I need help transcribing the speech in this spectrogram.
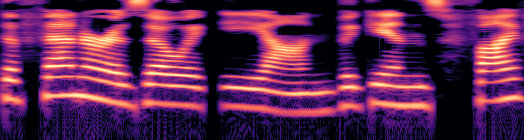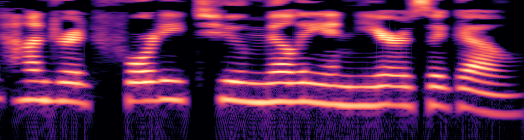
The Phanerozoic eon begins 542 million years ago.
